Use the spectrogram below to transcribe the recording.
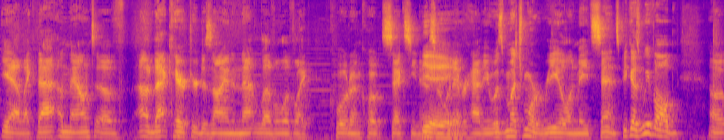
yeah like that amount of I don't know, that character design and that level of like quote unquote sexiness Yeah, or yeah, whatever have you was much more real and made sense because we've all uh,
